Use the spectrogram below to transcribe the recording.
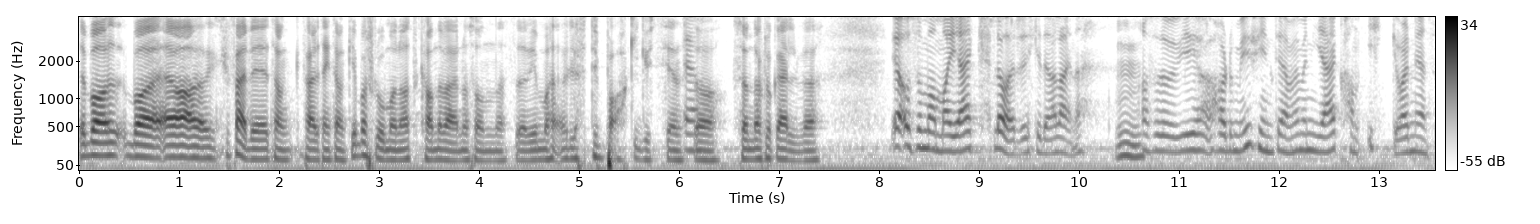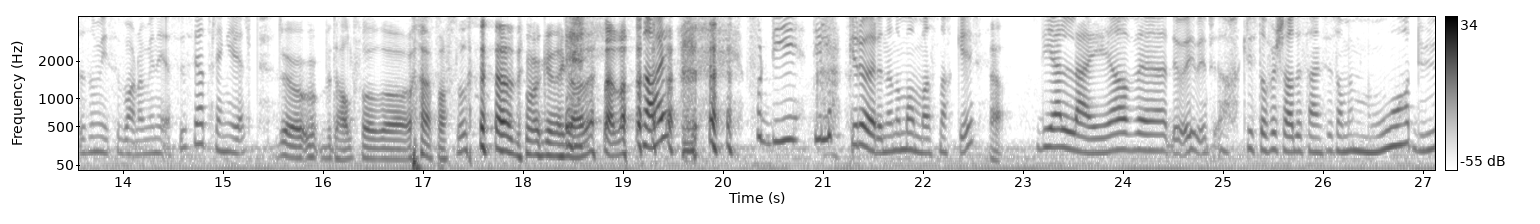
det bare, bare Jeg har ikke ferdig, tank, ferdig tenkt tanke, bare slo meg nå at kan det være noe sånn at vi må løfte tilbake gudstjeneste Ja. og søndag klokka 11. Ja, og så mamma, jeg klarer ikke det aleine. Mm. Altså, vi har det mye fint hjemme, men jeg kan ikke være den eneste som viser barna mine Jesus. Jeg trenger hjelp. Du er jo betalt for å være pastor. du må kunne klare det. Eller? Nei, fordi de lukker ørene når mamma snakker. Ja. De er lei av eh, Kristoffer sa det senest i sommer. Må du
